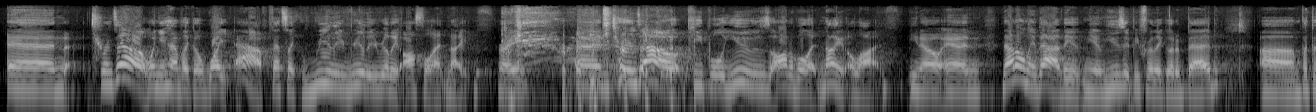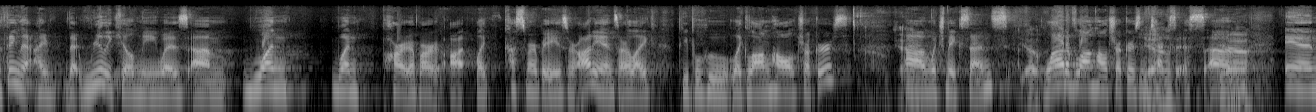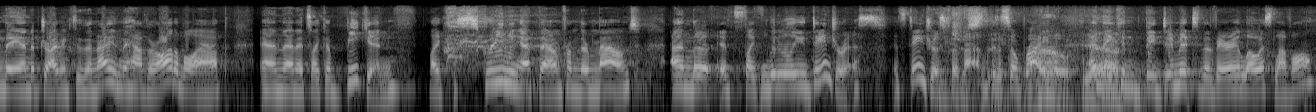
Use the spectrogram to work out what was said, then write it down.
And turns out when you have like a white app, that's like really really really awful at night, right? And turns out people use Audible at night a lot, you know. And not only that, they you know use it before they go to bed. Um, but the thing that I that really killed me was um, one one part of our uh, like customer base or audience are like people who like long haul truckers, Okay. um, which makes sense. Yep. A lot of long haul truckers in Yeah. Texas, um, Yeah. And they end up driving through the night and they have their Audible app, and then it's like a beacon. Like screaming at them from their mount, and it's like literally dangerous. It's dangerous for them because it's so bright, Wow, and they can they dim it to the very lowest level,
